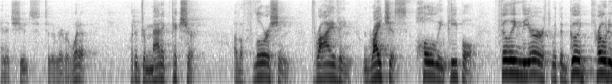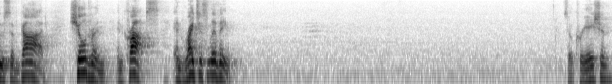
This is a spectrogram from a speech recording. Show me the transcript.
and its shoots to the river. What a, what a dramatic picture of a flourishing, thriving, righteous, holy people, filling the earth with the good produce of God, children and crops and righteous living. So, creation,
